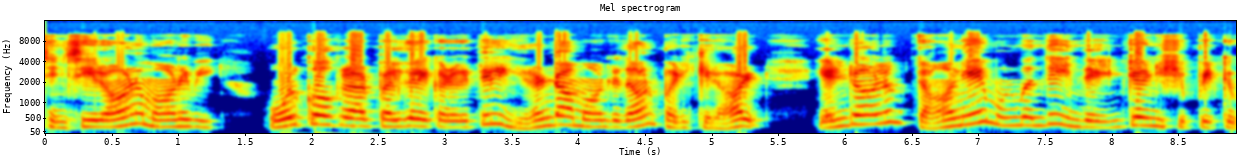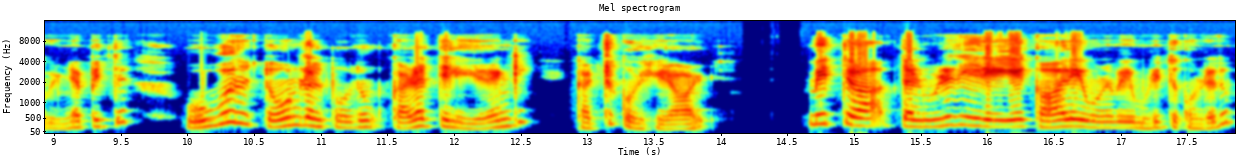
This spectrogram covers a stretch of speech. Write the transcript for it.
சின்சியரான மாணவி! ஓல்கோகிராட் பல்கலைக்கழகத்தில் இரண்டாம் ஆண்டுதான் படிக்கிறாள். என்றாலும் தானே முன்வந்து இந்த இன்டர்ன்ஷிப்பிற்கு விண்ணப்பித்து ஒவ்வொரு தோன்றல் போதும் களத்தில் இறங்கி கற்றுக்கொள்கிறாள். மித்ரா தன் விடுதியிலேயே காலை உணவை முடித்துக் கொண்டதும்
